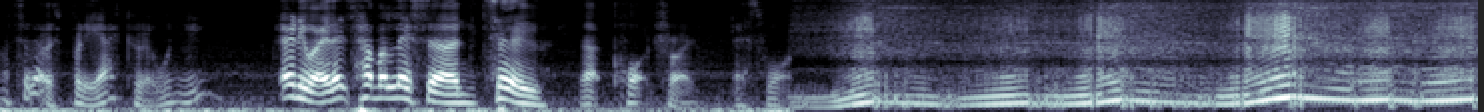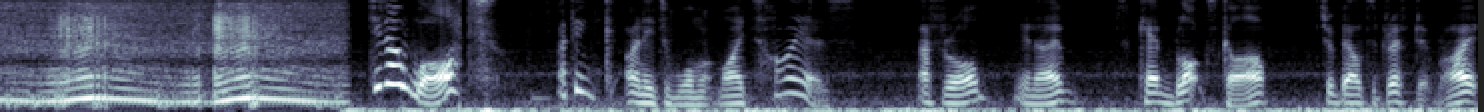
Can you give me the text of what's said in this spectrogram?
I'd say that was pretty accurate, wouldn't you? Anyway, let's have a listen to that Quattro S1. Do you know what? I think I need to warm up my tyres. After all, you know, it's Ken Block's car. Should be able to drift it, right?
